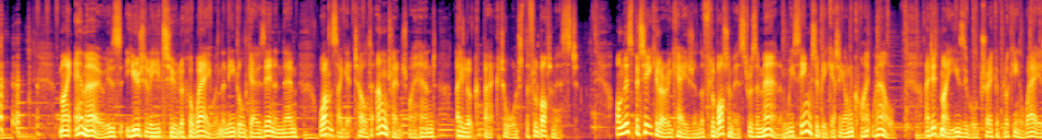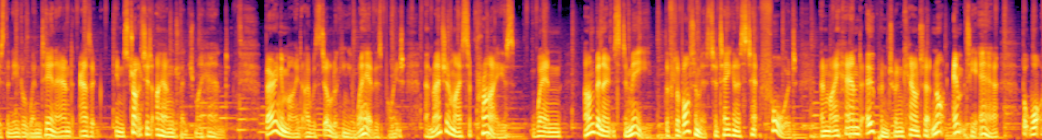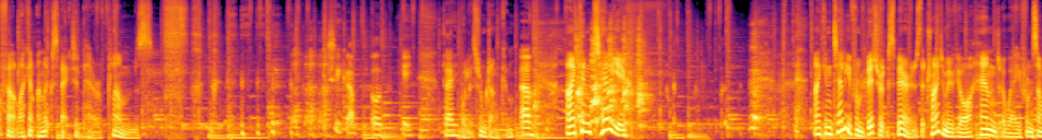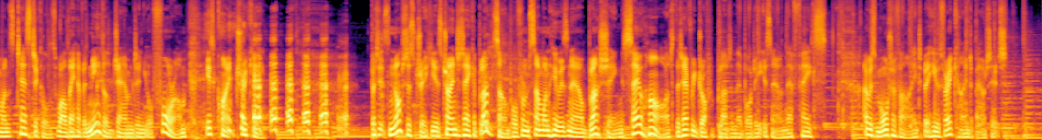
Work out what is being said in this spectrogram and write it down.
My MO is usually to look away when the needle goes in, and then once I get told to unclench my hand, I look back towards the phlebotomist. On this particular occasion, the phlebotomist was a man, and we seemed to be getting on quite well. I did my usual trick of looking away as the needle went in, and, as it instructed, I unclenched my hand. Bearing in mind I was still looking away at this point, imagine my surprise when, unbeknownst to me, the phlebotomist had taken a step forward, and my hand opened to encounter not empty air, but what felt like an unexpected pair of plums. She grabbed. Okay. They. Well, it's from Duncan. Oh, I can tell you. I can tell you from bitter experience that trying to move your hand away from someone's testicles while they have a needle jammed in your forearm is quite tricky. But it's not as tricky as trying to take a blood sample from someone who is now blushing so hard that every drop of blood in their body is now in their face. I was mortified, but he was very kind about it.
